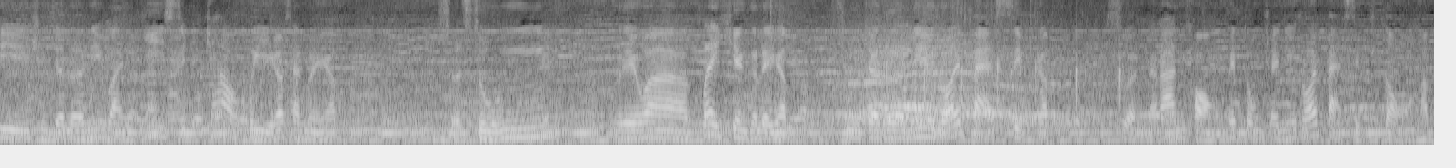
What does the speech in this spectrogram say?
ที่ชูเจริญนี่วัย 29 ปีครับแฟนมวยครับส่วนสูงเรียกว่าใกล้เคียงกันเลยครับชูเจริญนี่ 180 ครับ ส่วนด้านของเพชรธงชัยนี่182ครับ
